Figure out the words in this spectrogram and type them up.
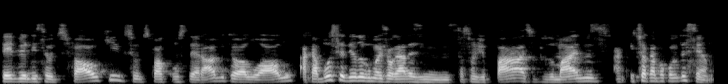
teve ali seu desfalque, seu desfalque considerável, que é o Alualo. Acabou cedendo algumas jogadas em estação de passe e tudo mais, mas isso acaba acontecendo.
